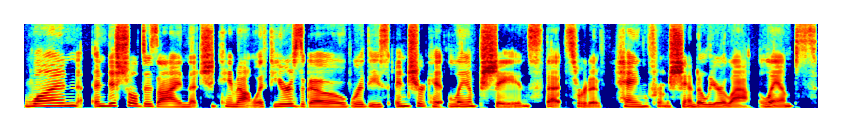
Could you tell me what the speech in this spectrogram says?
One initial design that she came out with years ago were these intricate lampshades that sort of hang from chandelier la- lamps.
